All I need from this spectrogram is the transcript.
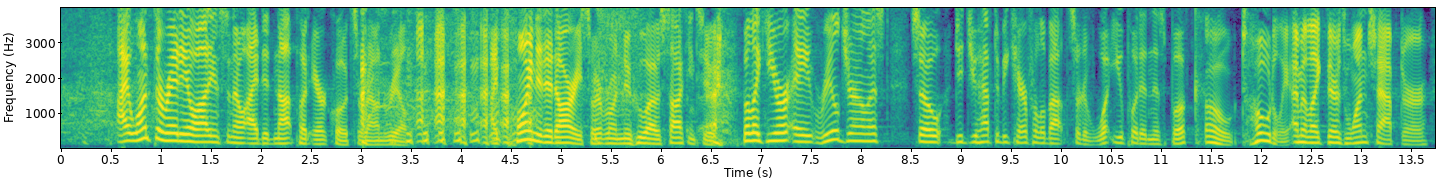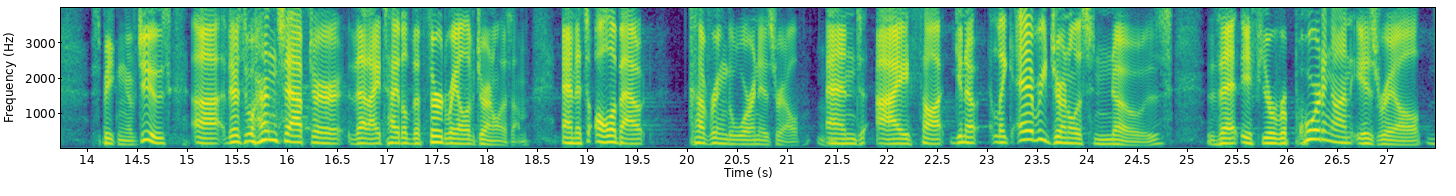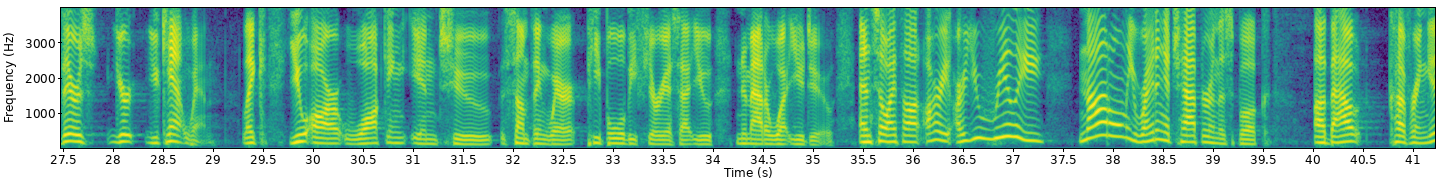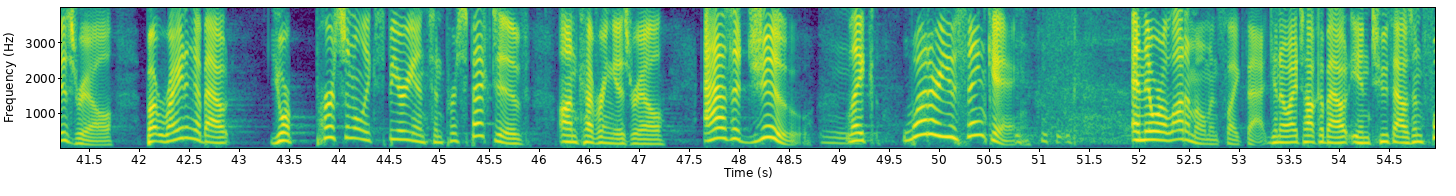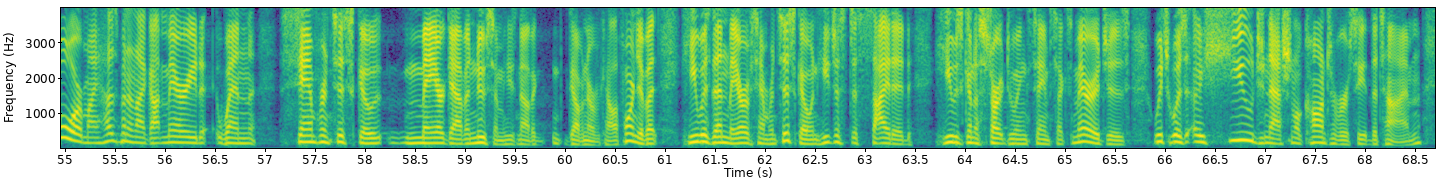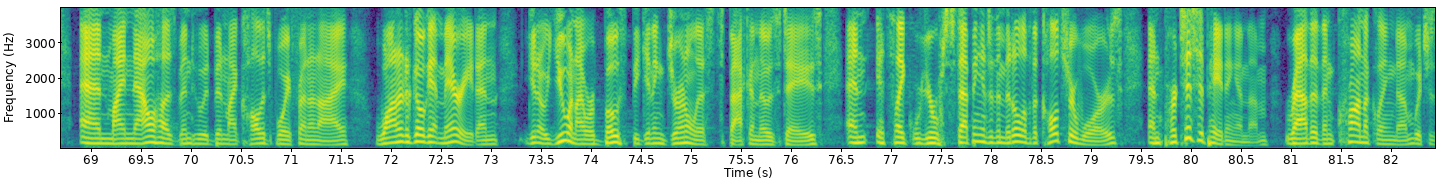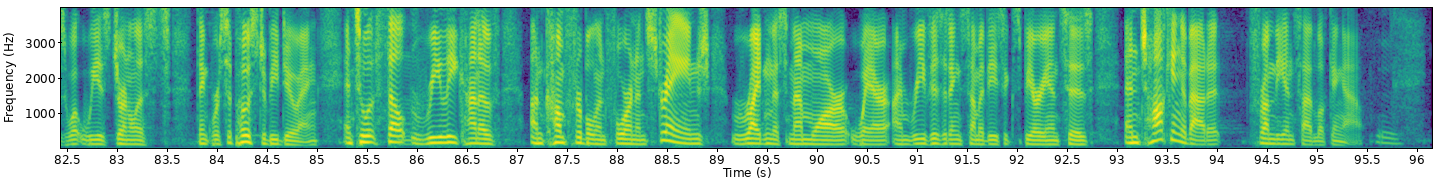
I want the radio audience to know I did not put air quotes around real. I pointed at Ari so everyone knew who I was talking to. But like you're a real journalist, so did you have to be careful about sort of what you put in this book? Oh, totally. I mean, like, there's one chapter. Speaking of Jews, uh, there's one chapter that I titled "The Third Rail of Journalism," and it's all about covering the war in Israel. And I thought, you know, like every journalist knows that if you're reporting on Israel, there's you're you can't win. Like you are walking into something where people will be furious at you no matter what you do. And so I thought, Ari, are you really not only writing a chapter in this book about covering Israel, but writing about your personal experience and perspective on covering Israel as a Jew? Mm. Like, what are you thinking? And there were a lot of moments like that. You know, I talk about in 2004, my husband and I got married when San Francisco Mayor Gavin Newsom, he's now the governor of California, but he was then mayor of San Francisco, and he just decided he was going to start doing same sex marriages, which was a huge national controversy at the time. And my now husband, who had been my college boyfriend, and I wanted to go get married. And, you know, you and I were both beginning journalists back in those days. And it's like you're stepping into the middle of the culture wars and participating in them rather than chronicling them, which is what we as journalists think we're supposed to be doing. And so it felt really kind of uncomfortable and foreign and strange writing this memoir where I'm revisiting some of these experiences and talking about it from the inside looking out.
